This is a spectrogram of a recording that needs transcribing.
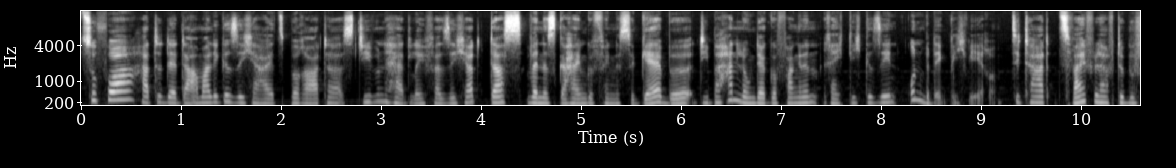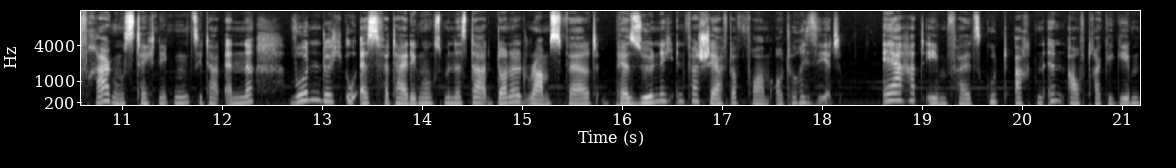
Zuvor hatte der damalige Sicherheitsberater Stephen Hadley versichert, dass, wenn es Geheimgefängnisse gäbe, die Behandlung der Gefangenen rechtlich gesehen unbedenklich wäre. Zitat: Zweifelhafte Befragungstechniken, Zitat Ende, wurden durch US-Verteidigungsminister Donald Rumsfeld persönlich in verschärfter Form autorisiert. Er hat ebenfalls Gutachten in Auftrag gegeben,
